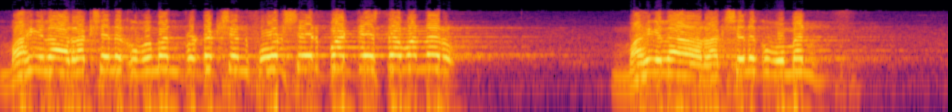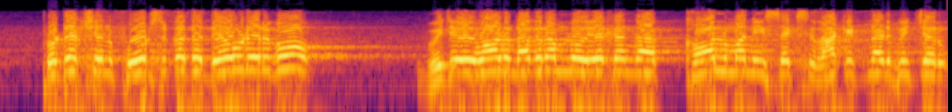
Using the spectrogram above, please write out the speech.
మహిళా రక్షణకు ఉమెన్ ప్రొటెక్షన్ ఫోర్స్ ఏర్పాటు చేస్తామన్నారు. మహిళా రక్షణకు ఉమెన్ ప్రొటెక్షన్ ఫోర్స్ కథ దేవుడెరుగు. విజయవాడ నగరంలో ఏకంగా కాల్ మనీ సెక్స్ రాకెట్ నడిపించారు.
